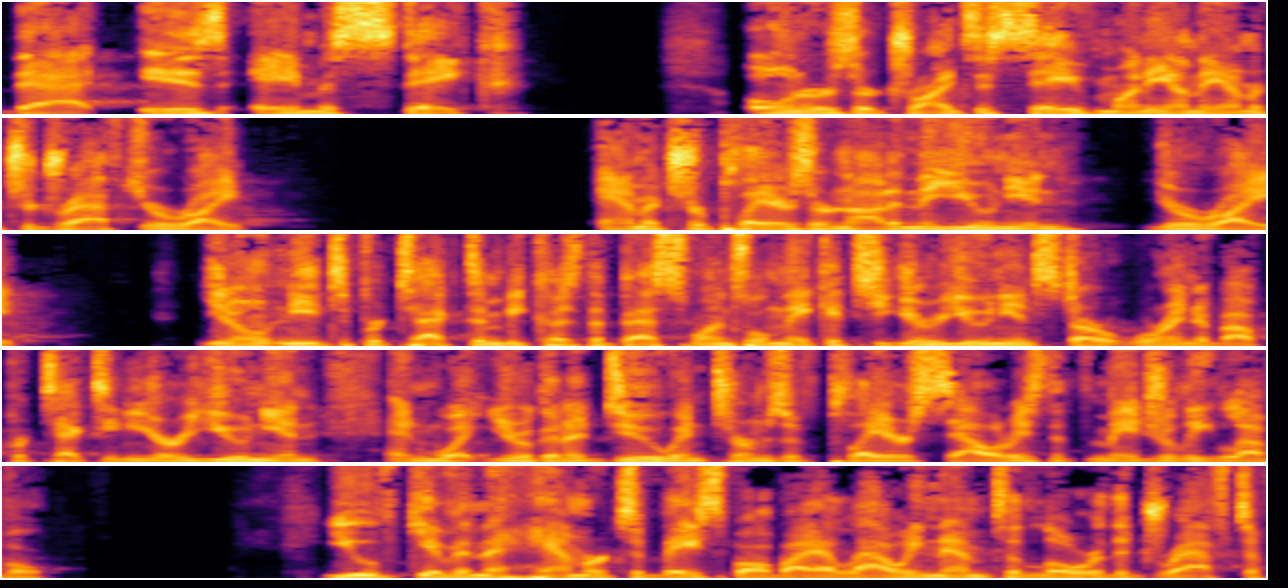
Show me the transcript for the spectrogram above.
That is a mistake. Owners are trying to save money on the amateur draft. You're right. Amateur players are not in the union. You're right. You don't need to protect them because the best ones will make it to your union. Start worrying about protecting your union and what you're going to do in terms of player salaries at the major league level. You've given the hammer to baseball by allowing them to lower the draft to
